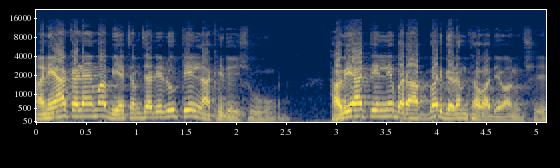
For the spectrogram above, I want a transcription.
અને આ કડાઈમાં બે ચમચા જેટલું તેલ નાખી દઈશું. હવે આ તેલને બરાબર ગરમ થવા દેવાનું છે.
